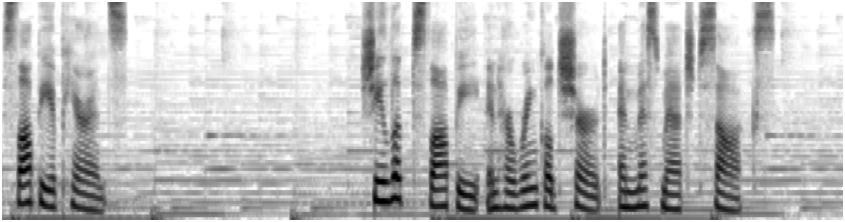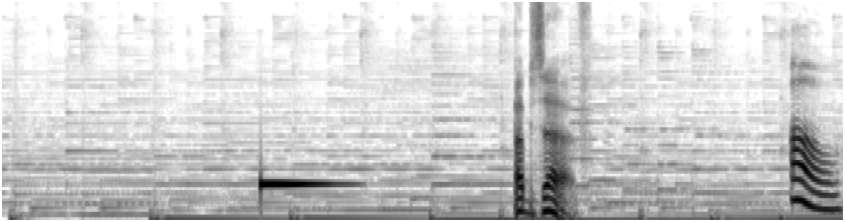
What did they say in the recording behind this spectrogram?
sloppy appearance. She looked sloppy in her wrinkled shirt and mismatched socks. Observe. O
